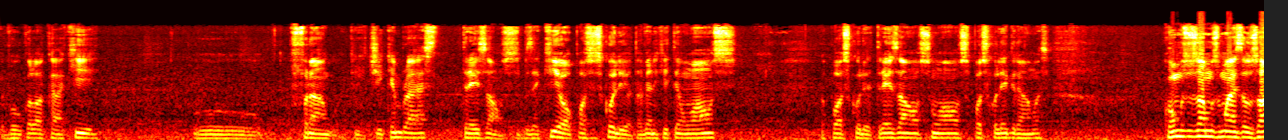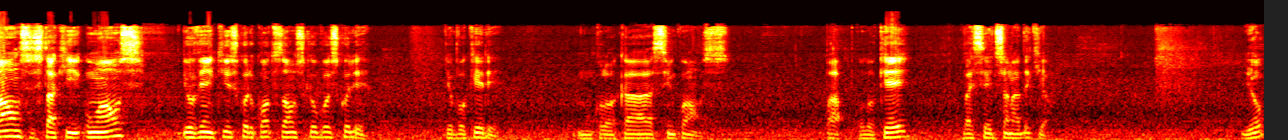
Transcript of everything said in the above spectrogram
eu vou colocar aqui o frango, aqui, chicken breast, 3 ounces. Aqui, ó, eu posso escolher, tá vendo que tem um ounce, eu posso escolher 3 ounces, 1 ounce, posso escolher gramas. Como usamos mais os ounces, está aqui um ounce. Eu venho aqui e escolho quantos ounces que eu vou escolher. Que eu vou querer. Vamos colocar 5 ounces. Coloquei. Vai ser adicionado aqui, ó. Viu?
